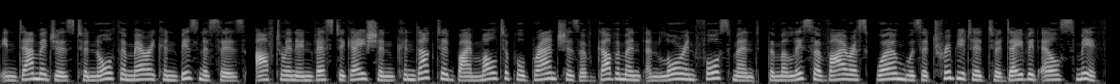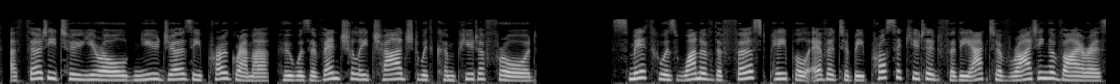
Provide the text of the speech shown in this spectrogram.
in damages to North American businesses. After an investigation conducted by multiple branches of government and law enforcement, the Melissa virus worm was attributed to David L. Smith, a 32 year old New Jersey programmer, who was eventually charged with computer fraud. Smith was one of the first people ever to be prosecuted for the act of writing a virus.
